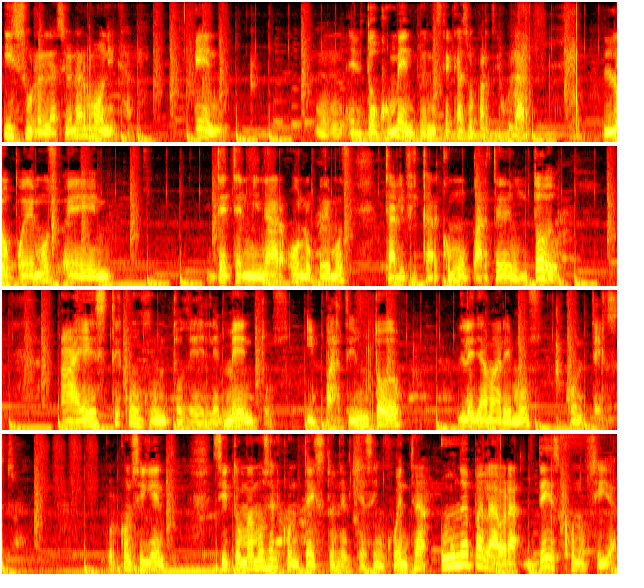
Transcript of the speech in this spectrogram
y su relación armónica en mm, el documento, en este caso particular, lo podemos eh, determinar o lo podemos calificar como parte de un todo. A este conjunto de elementos y parte de un todo le llamaremos contexto. Por consiguiente, si tomamos el contexto en el que se encuentra una palabra desconocida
